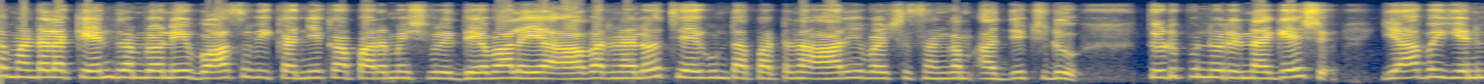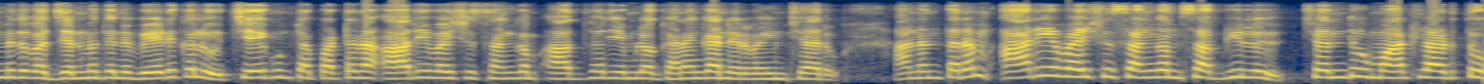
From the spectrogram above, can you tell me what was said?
మండల కేంద్రంలోని వాసవి కన్యకా పరమేశ్వరి దేవాలయ ఆవరణలో చేగుంట పట్టణ ఆర్యవైశ్య సంఘం అధ్యక్షుడు తుడుపునూరి నగేష్ యాభై ఎనిమిదవ జన్మదిన వేడుకలు చేగుంట పట్టణ ఆర్యవైశ్య సంఘం ఆధ్వర్యంలో ఘనంగా నిర్వహించారు. అనంతరం ఆర్యవైశ్య సంఘం సభ్యులు చందు మాట్లాడుతూ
